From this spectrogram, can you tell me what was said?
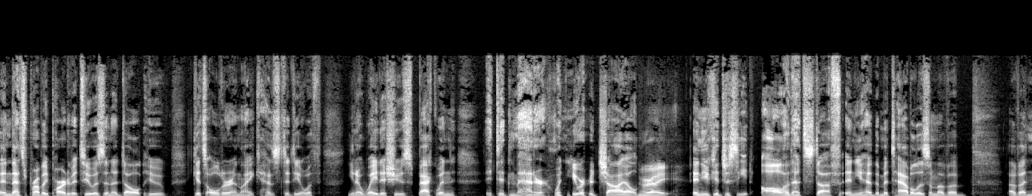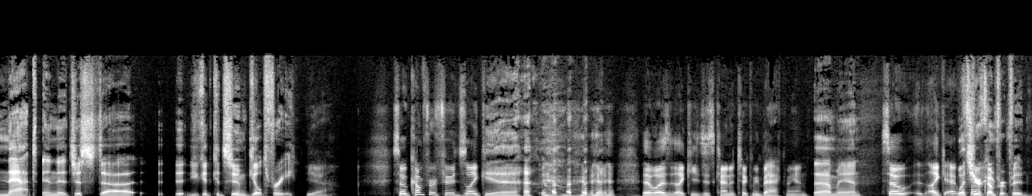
and that's probably part of it too as an adult who gets older and like has to deal with you know weight issues back when it didn't matter when you were a child Right. and you could just eat all of that stuff and you had the metabolism of a of a gnat and it just uh it, you could consume guilt free Yeah. So comfort foods like yeah it was like you just kind of took me back, man. oh man So like what's your comfort food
